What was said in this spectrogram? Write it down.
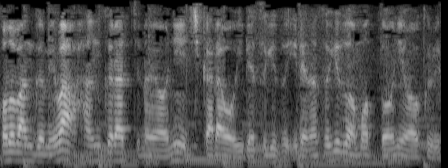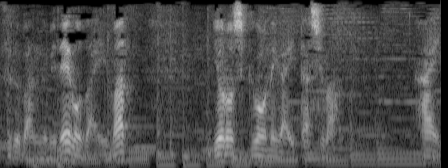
この番組はハンクラッチのように力を入れすぎず入れなすぎずをモットーにお送りする番組でございます。よろしくお願いいたします。はい、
